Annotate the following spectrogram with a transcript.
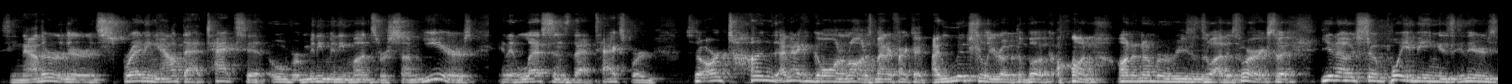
See, now they're they're spreading out that tax hit over many, many months or some years, and it lessens that tax burden. So there are tons. I mean, I could go on and on. As a matter of fact, I, I, literally wrote the book on on a number of reasons why this works. But you know, so point being is there's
